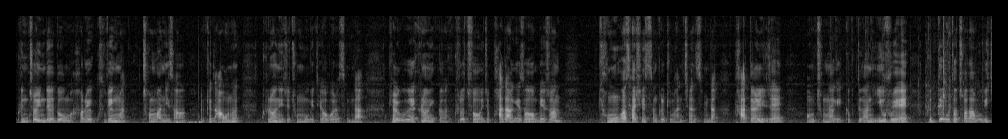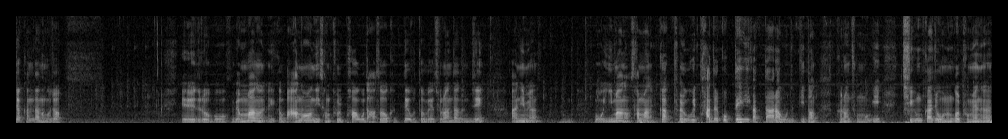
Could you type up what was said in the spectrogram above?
근처인데도 막 하루에 900만, 1000만 이상 이렇게 나오는 그런 이제 종목이 되어 버렸습니다. 결국에 그러니까 그렇죠. 이제 바닥에서 매수한 경우가 사실상 그렇게 많지 않습니다. 다들 이제 엄청나게 급등한 이후에 그때부터 쳐다보기 시작한다는 거죠. 예를 들어 뭐 몇만 원, 그러니까 만 원 이상 돌파하고 나서 그때부터 매수를 한다든지 아니면 뭐 2만 원, 3만 원. 그러니까 결국에 다들 꼭대기 같다라고 느끼던 그런 종목이 지금까지 오는 걸 보면은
